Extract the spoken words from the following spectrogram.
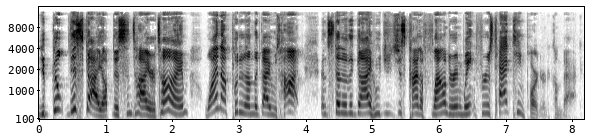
you built this guy up this entire time. Why not put it on the guy who's hot instead of the guy who you just kind of floundering, waiting for his tag team partner to come back?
